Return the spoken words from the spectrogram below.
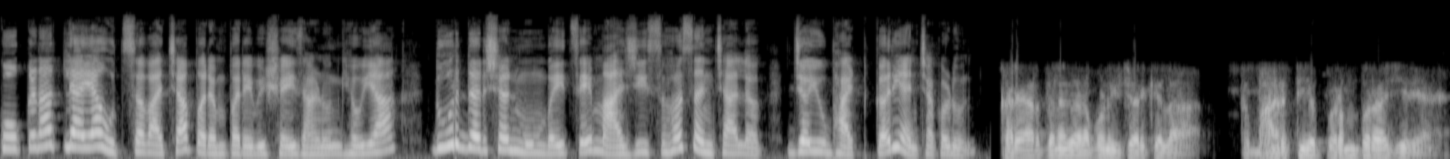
कोकणातल्या या उत्सवाच्या परंपरेविषयी जाणून घेऊया. दूरदर्शन मुंबईचे माजी सहसंचालक जयू भाटकर यांच्याकडून. खऱ्या अर्थाने जर आपण विचार केला तर भारतीय परंपरा जी आहे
